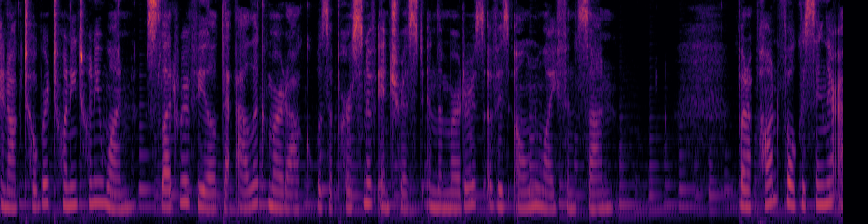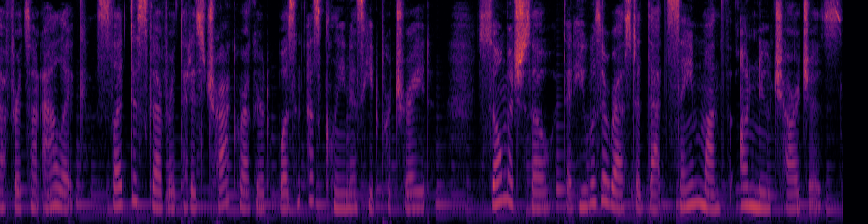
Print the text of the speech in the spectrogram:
in October 2021, SLED revealed that Alec Murdaugh was a person of interest in the murders of his own wife and son. But upon focusing their efforts on Alec, SLED discovered that his track record wasn't as clean as he'd portrayed, so much so that he was arrested that same month on new charges.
